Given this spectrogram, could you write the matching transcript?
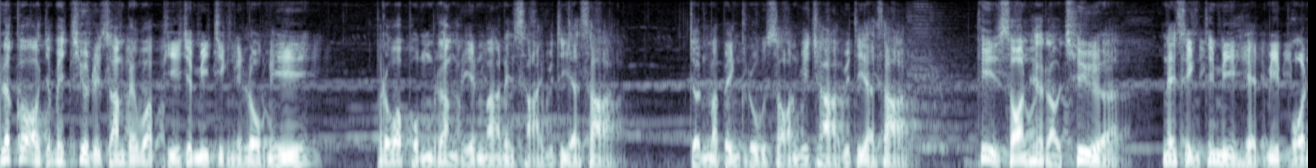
แล้วก็ออกจะไม่เชื่อด้วยซ้ำไปว่าผีจะมีจริงในโลกนี้ เพราะว่าผมร่ำเรียนมาในสายวิทยาศาสตร์ จนมาเป็นครูสอนวิชาวิทยาศาสตร์ ที่สอนให้เราเชื่อในสิ่งที่มีเหตุมีผล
